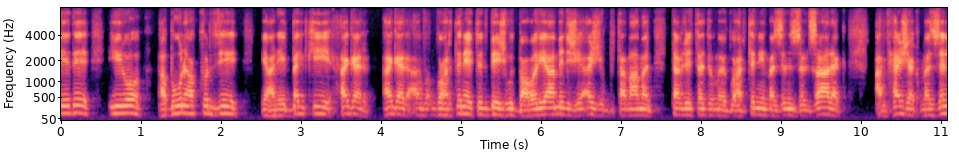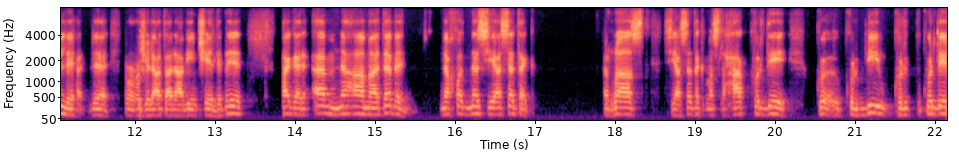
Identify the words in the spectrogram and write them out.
têdê îro hebûna Kurdî yani belkî heger heger guhartinê tu dibêj û baweriya min jî ez tamamen tevlê te dume guhartinî mezin zilzarek em hejek mezin li rojilata navîn çê dibe heger em ne amade bin ne xud ne siyasetek ڕاست سیاستك مەسلحا کوردی کوردی کوردی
